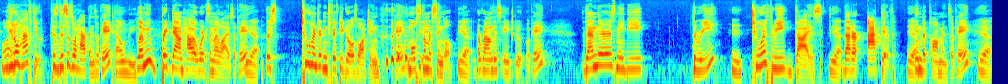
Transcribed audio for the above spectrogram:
Why? You don't have to cuz this is what happens, okay? Tell me. Let me break down how it works in my lives, okay? Yeah. There's 250 girls watching, okay? Most of them are single. Yeah. around this age group, okay? Then there's maybe three, two or three guys Hmm. Yeah. that are active Yeah. in the comments, okay? Yeah.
